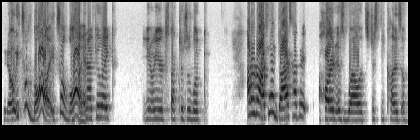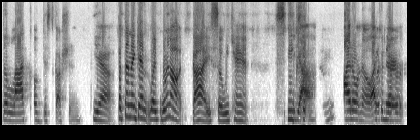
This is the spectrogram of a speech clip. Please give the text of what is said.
You know, it's a lot. It's a lot, Mhm. and I feel like you know you're expected to look. I don't know. I feel like guys have it hard as well. It's just because of the lack of discussion. Yeah. But then again, like we're not guys, so we can't speak for yeah, them. I don't know. I could never.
